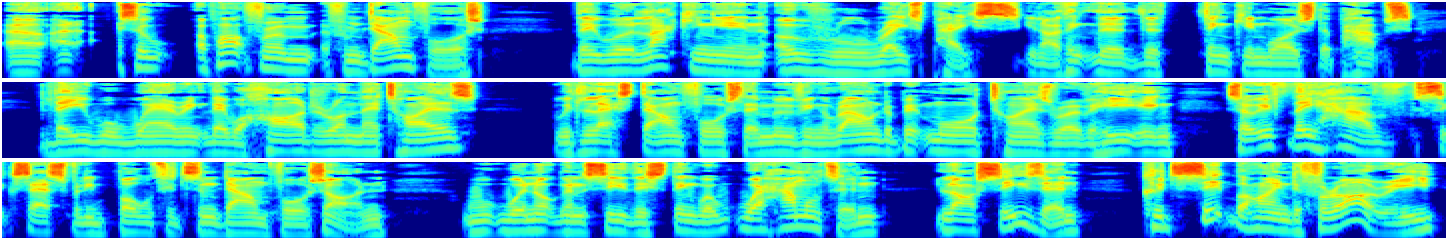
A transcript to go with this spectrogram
Uh, so apart from from downforce, they were lacking in overall race pace. You know, I think the the thinking was that perhaps they were wearing, they were harder on their tires with less downforce. They're moving around a bit more. Tires are overheating. So if they have successfully bolted some downforce on, we're not going to see this thing where, where Hamilton last season could sit behind a Ferrari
